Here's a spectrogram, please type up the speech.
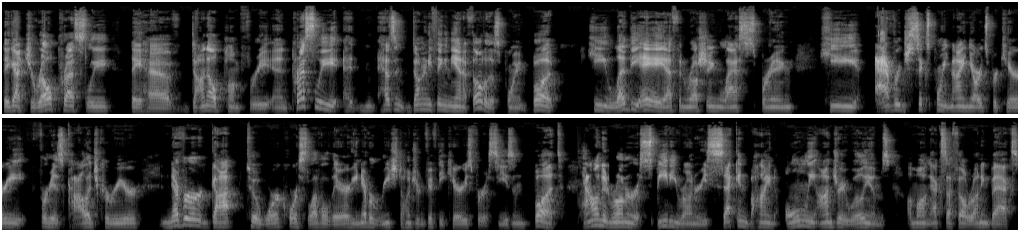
They got Jhurell Pressley. They have Donnel Pumphrey. And Pressley hasn't done anything in the NFL to this point, but he led the AAF in rushing last spring. He averaged 6.9 yards per carry for his college career. Never got to a workhorse level there. He never reached 150 carries for a season, but talented runner, a speedy runner. He's second behind only Andre Williams among XFL running backs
